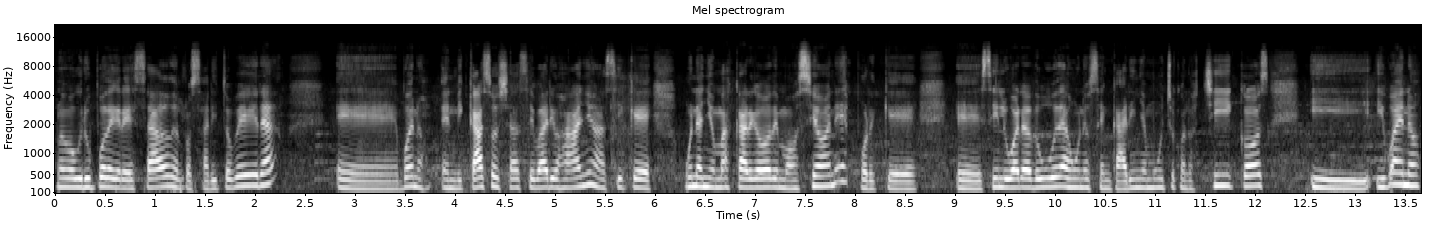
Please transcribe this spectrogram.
nuevo grupo de egresados del Rosarito Vera. Eh, bueno, en mi caso ya hace varios años, así que un año más cargado de emociones porque eh, sin lugar a dudas uno se encariña mucho con los chicos y, bueno,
